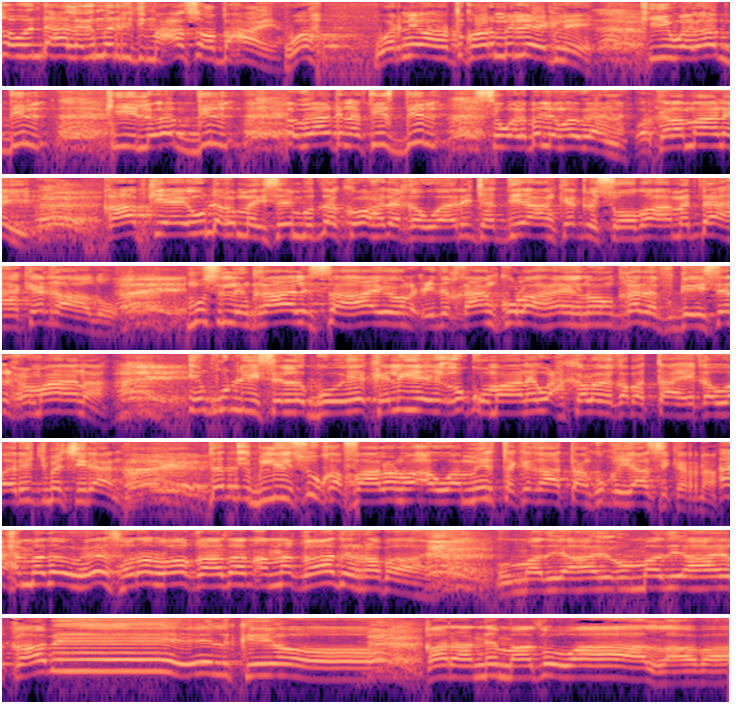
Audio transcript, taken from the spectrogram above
sow indhaha lagama ridi maxaa soo baxaya? Wah warni horta hor ma leegne. Kii dil kii la og dil ogaalka naftiis dil si walba lan ogaana. War kalamaanay qaabkii ay u dhaqmaysay muddo kooxda khawaarij haddii aan ka qisoodo ama daaha ka qaado. Muslin qaalis ahay oon cidiqaan ku lahayn oon qadaf geysan xumaana. In qudhiisa la gooyo keliyay u qumaanay wax kaloo qabatahay khawaarij ma jiraan. Dad ibliis u qafaalan oo awaamiirta ka qaataan ku qiyaasi karna. Axmedow hees hore loo qaadaan anna qaadi rabaa. Ummad yahay ummad yahay qabiilkiyo qarannimadu waa laba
